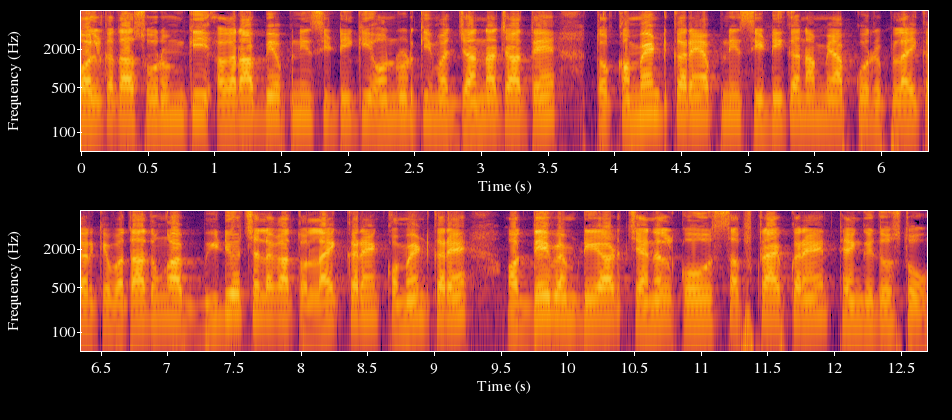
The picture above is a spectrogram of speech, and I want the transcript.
कोलकाता शोरूम की। अगर आप भी अपनी सिटी की ऑन रोड कीमत जानना चाहते हैं तो कमेंट करें अपनी सिटी का नाम, मैं आपको रिप्लाई करके बता दूँगा। वीडियो अच्छा लगा तो लाइक करें कमेंट करें और देव एमडीआर चैनल को सब्सक्राइब करें। थैंक यू दोस्तों।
